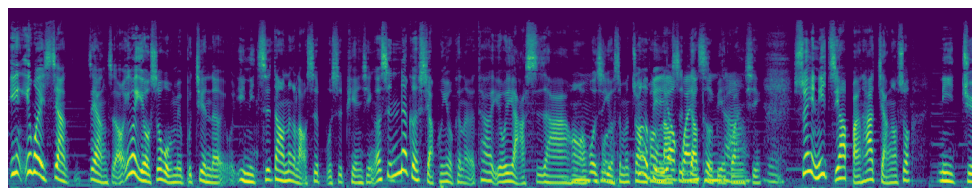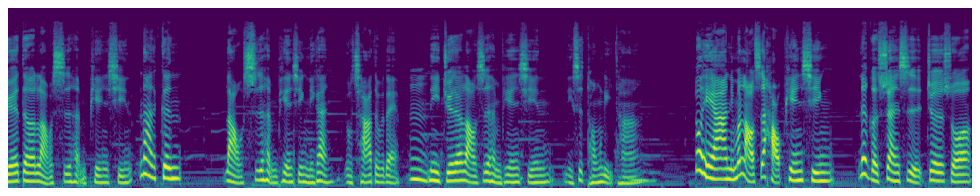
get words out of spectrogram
因因为这样这样子哦，因为有时候我们也不见得你知道那个老师不是偏心，而是那个小朋友可能他有雅思啊，哈、嗯，或者是有什么状况，老师比较特别关心。所以你只要把他讲了说，你觉得老师很偏心，那跟老师很偏心，你看有差对不对？嗯，你觉得老师很偏心，你是同理他。嗯、对呀、啊，你们老师好偏心。那个算是，就是说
